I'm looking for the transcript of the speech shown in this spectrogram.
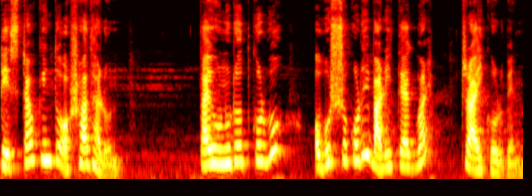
টেস্টটাও কিন্তু অসাধারণ। তাই অনুরোধ করব, অবশ্য করেই বাড়িতে একবার ট্রাই করবেন।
